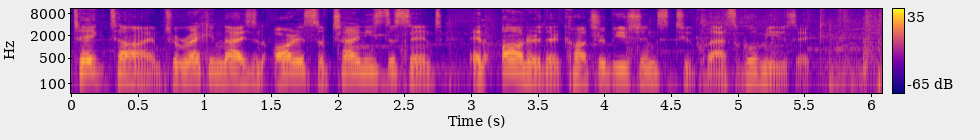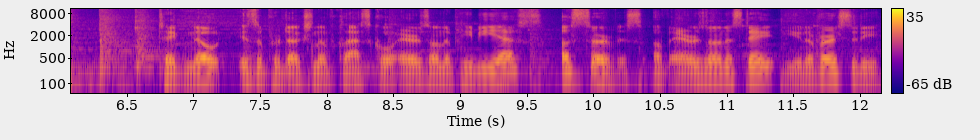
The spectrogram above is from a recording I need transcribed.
take time to recognize an artist of Chinese descent and honor their contributions to classical music. Take Note is a production of Classical Arizona PBS, a service of Arizona State University.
